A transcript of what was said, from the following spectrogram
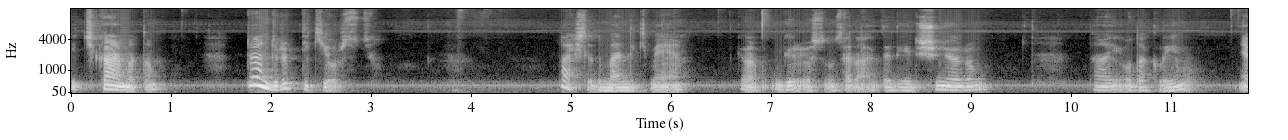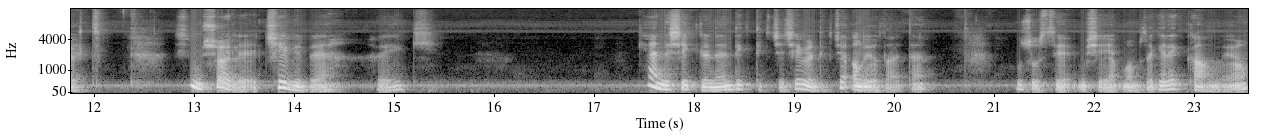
hiç çıkarmadım. Döndürüp dikiyoruz. Başladım ben dikmeye. Gör, görüyorsunuz herhalde diye düşünüyorum. Daha iyi odaklayayım. Evet. Şimdi şöyle çevirerek kendi şeklini diktikçe çevirdikçe alıyor zaten. Hususi bir şey yapmamıza gerek kalmıyor.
